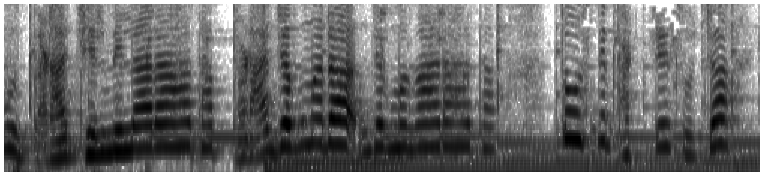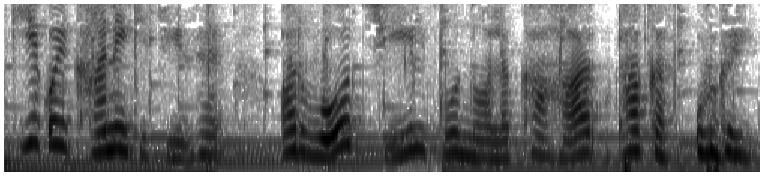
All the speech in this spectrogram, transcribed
वो बड़ा झिलमिला रहा था, बड़ा जगमगा जगमगा रहा था। तो उसने फट से सोचा कि ये कोई खाने की चीज़ है और वो चील वो नौलखा हार उठाकर उड़ गई।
